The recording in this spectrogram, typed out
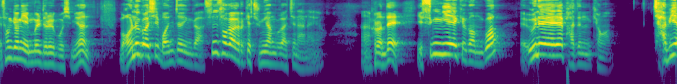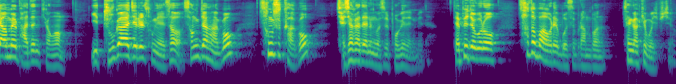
성경의 인물들을 보시면 뭐 어느 것이 먼저인가 순서가 그렇게 중요한 것 같진 않아요. 아, 그런데 이 승리의 경험과 은혜를 받은 경험, 자비함을 받은 경험 이 두 가지를 통해서 성장하고 성숙하고 제자가 되는 것을 보게 됩니다. 대표적으로 사도 바울의 모습을 한번 생각해 보십시오.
